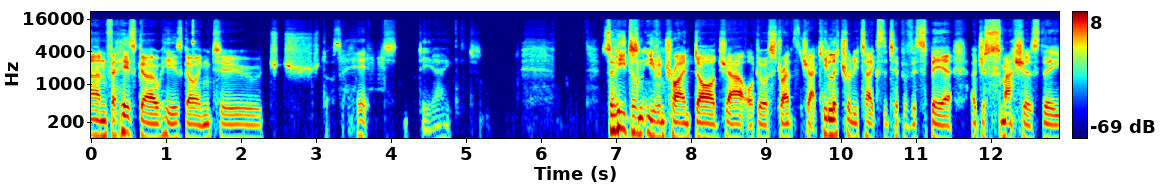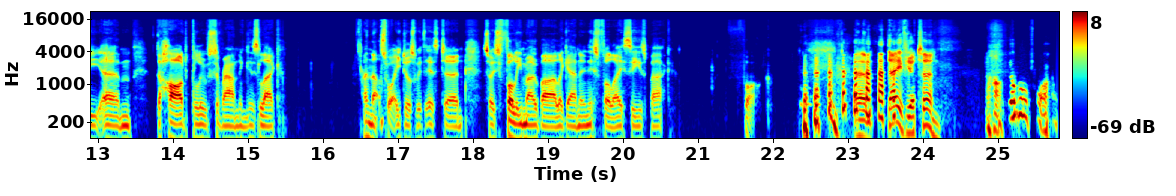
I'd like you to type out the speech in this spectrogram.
and for his go, he is going to. That's a hit. D8. So he doesn't even try and dodge out or do a strength check. He literally takes the tip of his spear and just smashes the um, the hard glue surrounding his leg, and that's what he does with his turn. So he's fully mobile again, and his full AC is back. Fuck. Um, Dave, your turn. Oh, double fuck.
